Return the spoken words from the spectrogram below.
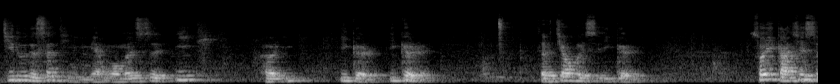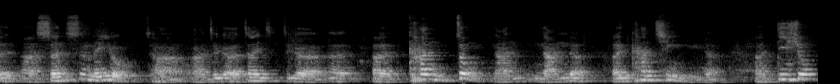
基督的身体里面，我们是一体合一。一个人，一个人，这教会是一个人，所以感谢神啊！神是没有啊啊这个在这个呃呃看重男男的，而看轻女的啊弟兄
